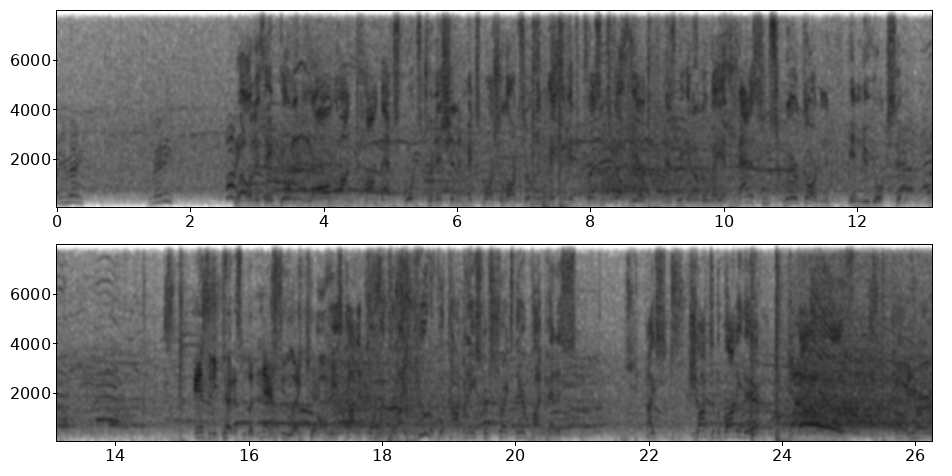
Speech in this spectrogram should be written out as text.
Are you ready? You ready? Well, it is a building long on combat sports tradition and mixed martial arts certainly making its presence felt here as we get underway at Madison Square Garden in New York City. Anthony Pettis with a nasty leg kick. Oh, he's got it going tonight. Beautiful combination of strikes there by Pettis. Nice shot to the body there. Oh, oh you heard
